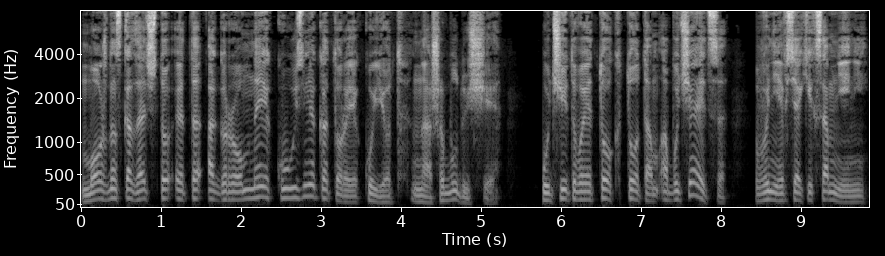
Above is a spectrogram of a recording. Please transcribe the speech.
Можно сказать, что это огромная кузня, которая кует наше будущее. Учитывая то, кто там обучается, вне всяких сомнений.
